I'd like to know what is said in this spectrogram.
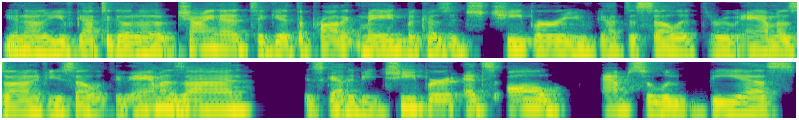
you know, you've got to go to China to get the product made because it's cheaper. You've got to sell it through Amazon. If you sell it through Amazon, it's got to be cheaper. It's all absolute BS.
